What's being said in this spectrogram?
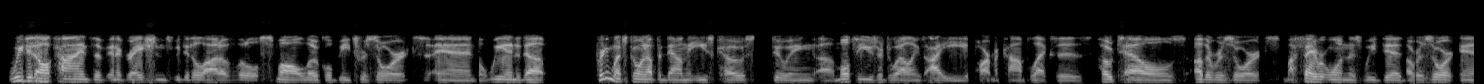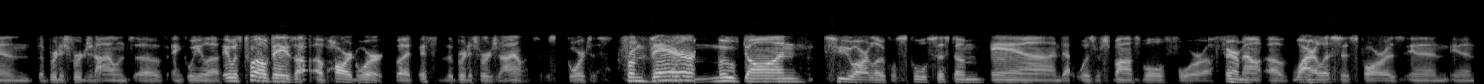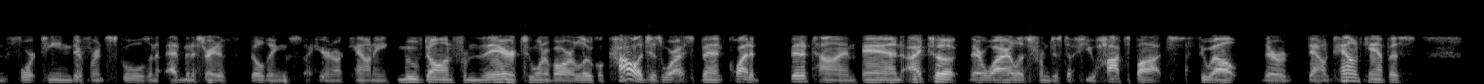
we did all kinds of integrations. We did a lot of little small local beach resorts, and we ended up pretty much going up and down the East Coast doing uh, multi-user dwellings, i.e., apartment complexes, hotels, other resorts. My favorite one is we did a resort in the British Virgin Islands of Anguilla. It was 12 days of hard work, but it's the British Virgin Islands. It was gorgeous. From there, moved on to our local school system and was responsible for a fair amount of wireless as far as in in 14 different schools and administrative buildings here in our county. Moved on from there to one of our local colleges where I spent quite a bit of time and I took their wireless from just a few hotspots throughout their downtown campus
